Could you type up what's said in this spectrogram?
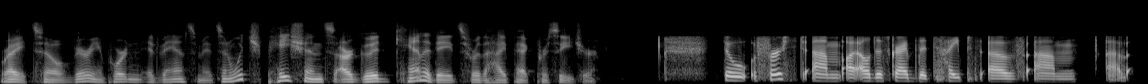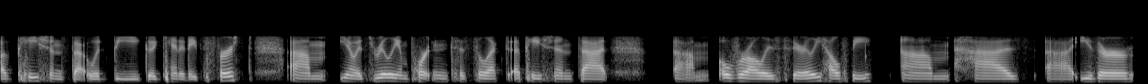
Right. So, very important advancements. And which patients are good candidates for the HIPEC procedure? So, first, um, I'll describe the types of. Um, of, patients that would be good candidates. First, um, you know, it's really important to select a patient that um, overall is fairly healthy, um, has uh, either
